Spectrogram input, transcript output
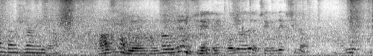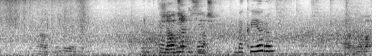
Обожаю. Lazım oluyor. Bunda oluyor mu sürekli? Oluyor oluyor. Çekirdek içi de var. Bir şey alacak mısın aşkım? Bakıyorum. Arada bak.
